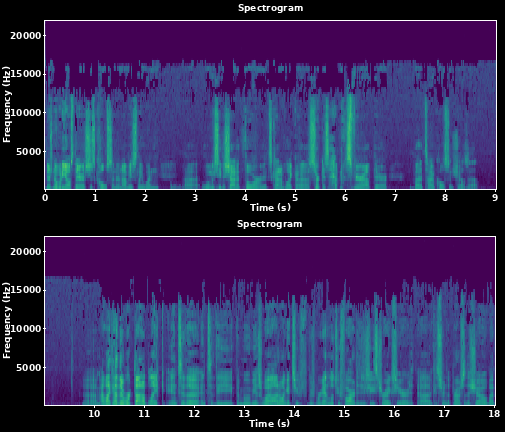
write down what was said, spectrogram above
there's nobody else there. It's just Coulson, and obviously when uh, when we see the shot in Thor, it's kind of like a, a circus atmosphere out there. By the time Coulson shows up, Um, I liked how they worked Donald Blake into the into the, the movie as well. I don't want to get too we're getting a little too far into these Easter eggs here, uh, considering the premise of the show, but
